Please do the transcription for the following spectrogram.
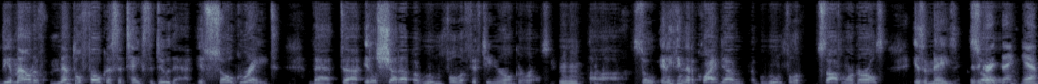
the amount of mental focus it takes to do that is so great that uh, it'll shut up a room full of 15-year-old girls. Mhm. Uh, so anything that'll quiet down a room full of sophomore girls is amazing. It's a great thing. Yeah.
